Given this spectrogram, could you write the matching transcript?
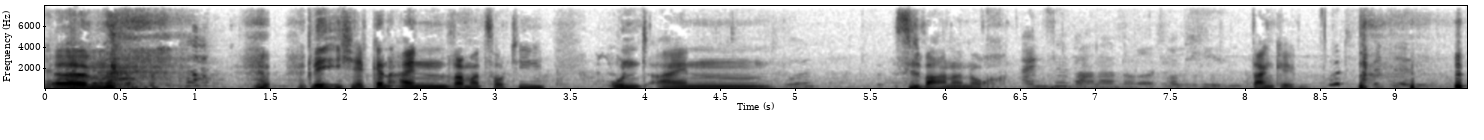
ähm, nee, ich hätte gern einen Ramazzotti und einen Silvaner noch. Ein Silvaner noch. Okay. Danke. Gut, bitte.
